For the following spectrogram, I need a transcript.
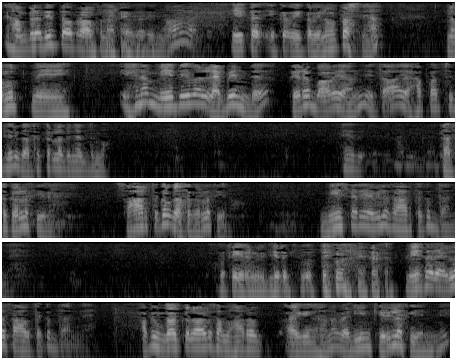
මේ හම්බෙලාදීත් තව ප්‍රාර්ථනා කරලා ඒක ඒක ඒක වෙනම ප්‍රශ්නයක්. නමුත් මේ එහෙනම් මේ දේවල් ලැබෙන්න පෙර භවයන් ඉතා යහපත් විදිහට ගත කරලාද නැද්ද මම? නේද? ගත කරලා තියෙනවා. සාර්ථකව ගත කරලා තියෙනවා. මේ සැරේ ඇවිල්ලා සාර්ථකව දන්නේ නැහැ. ඔක තේරෙන විදිහට කිව්වොත් එහෙම මේ සැරේ ඇවිල්ලා සාර්ථකව දන්නේ නැහැ. අපි හුඟක් වෙලාවට සමහර අයගෙන් අහන වැඩියෙන් කෙරිලා තියෙන්නේ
